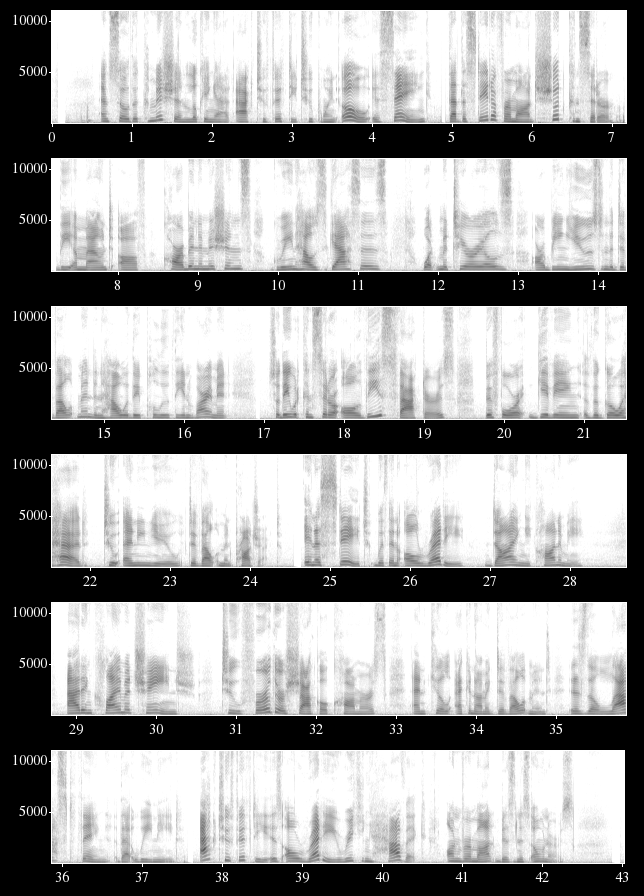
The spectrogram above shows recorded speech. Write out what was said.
And so the Commission, looking at Act 250 2.0, is saying that the state of Vermont should consider the amount of carbon emissions, greenhouse gases, what materials are being used in the development, and how would they pollute the environment. So they would consider all these factors before giving the go ahead to any new development project. In a state with an already dying economy, adding climate change to further shackle commerce and kill economic development is the last thing that we need. Act 250 is already wreaking havoc on Vermont business owners.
